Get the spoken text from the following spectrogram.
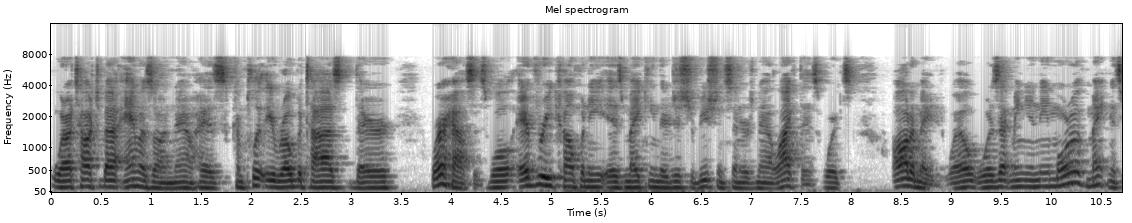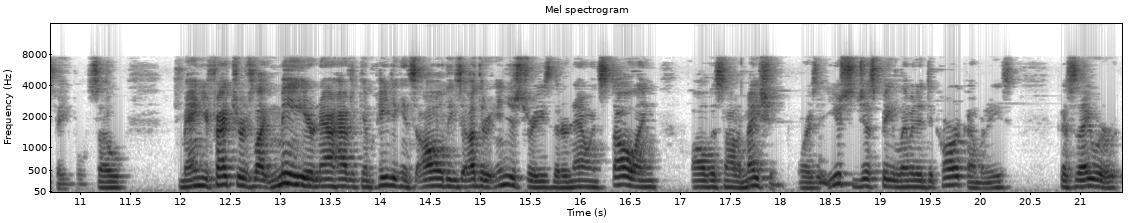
what I talked about. Amazon now has completely robotized their warehouses. Well, every company is making their distribution centers now like this, where it's automated. Well, what does that mean? You need more of maintenance people. So manufacturers like me are now having to compete against all these other industries that are now installing all this automation. Whereas it used to just be limited to car companies because they were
